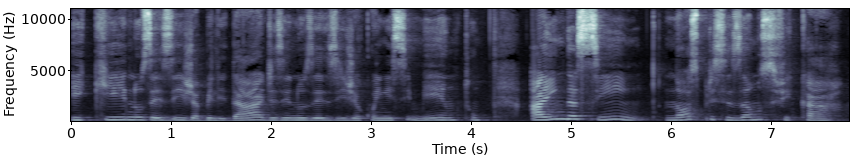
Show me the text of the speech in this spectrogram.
e que nos exija habilidades e nos exija conhecimento, ainda assim nós precisamos ficar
